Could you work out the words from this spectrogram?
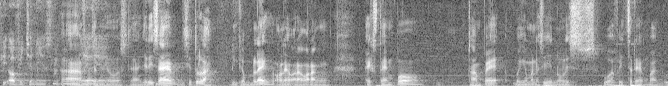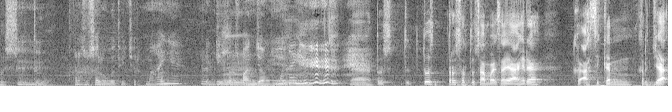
VO feature news. Ah, Iya, feature iya. news. Nah, jadi saya di situlah digembleng oleh orang-orang ex Tempo sampai bagaimana sih nulis sebuah feature yang bagus Mhm. gitu. Karena susah loh buat feature. Makanya Kan lebih harus panjang ya. makanya. Nah, terus terus terus satu sampai saya akhirnya keasikan kerja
